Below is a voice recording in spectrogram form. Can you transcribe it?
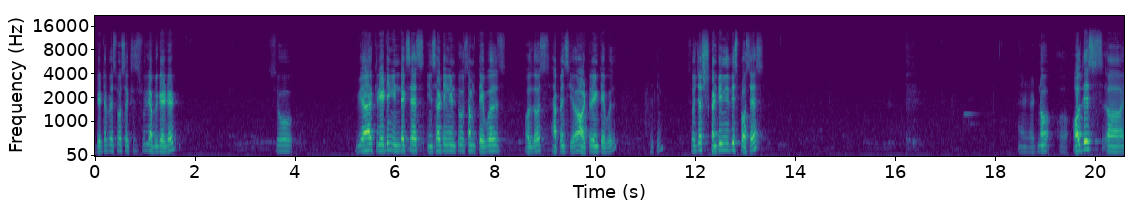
Database was successfully upgraded. So we are creating indexes, inserting into some tables, all those happens here, altering table, everything. So just continue this process. And right now, uh, all this uh,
